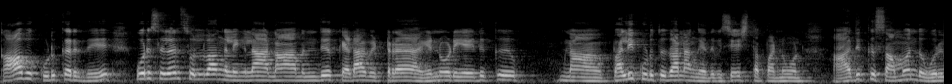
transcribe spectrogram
காவு கொடுக்கறது ஒரு சிலர் சொல்லுவாங்க இல்லைங்களா நான் வந்து கெடா விட்டுறேன் என்னுடைய இதுக்கு நான் பலி கொடுத்து தான் நாங்கள் இந்த விசேஷத்தை பண்ணுவோம். அதுக்கு சமம் இந்த ஒரு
